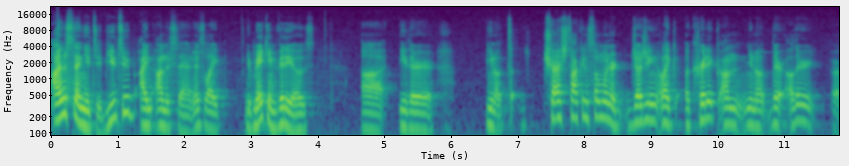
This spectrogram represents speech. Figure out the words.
I understand YouTube. YouTube, I understand. It's like you're making videos, uh, either, you know, t- trash talking someone or judging like a critic on you know their other uh,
